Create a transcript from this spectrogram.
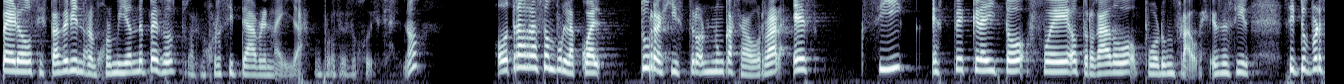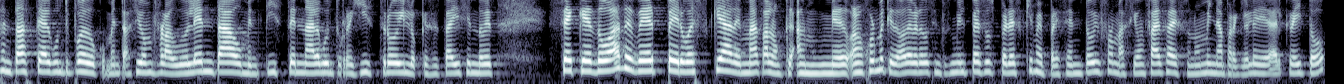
Pero si estás debiendo a lo mejor un millón de pesos, pues a lo mejor sí te abren ahí ya un proceso judicial, ¿no? Otra razón por la cual tu registro nunca se va a borrar es si este crédito fue otorgado por un fraude. Es decir, si tú presentaste algún tipo de documentación fraudulenta o mentiste en algo en tu registro y lo que se está diciendo es, se quedó a deber, pero es que además, a lo, a lo mejor me quedó a deber 200 mil pesos, pero es que me presentó información falsa de su nómina para que yo le diera el crédito,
